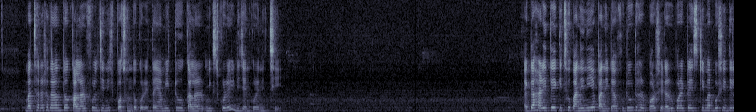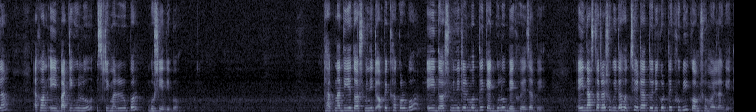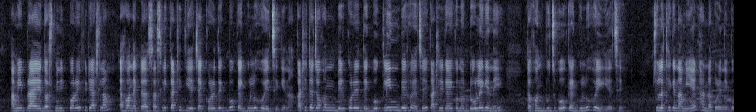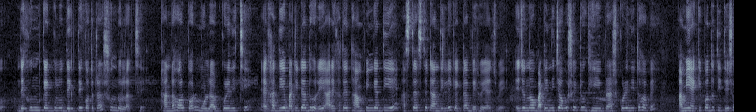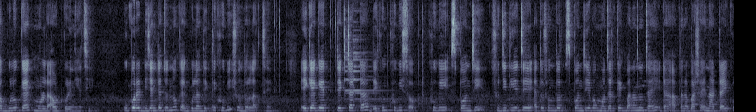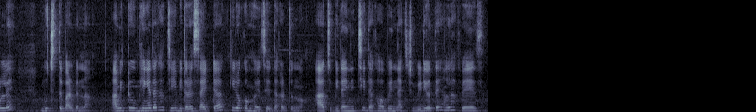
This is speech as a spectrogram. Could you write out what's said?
বাচ্চারা সাধারণত কালারফুল জিনিস পছন্দ করে, তাই আমি একটু কালার মিক্সড করে ডিজাইন করে নিচ্ছি। একটা হাঁড়িতে কিছু পানি নিয়ে পানিটা ফুটে ওঠার পর সেটার উপর একটা স্টিমার বসিয়ে দিলাম। এখন এই বাটিগুলো স্টিমারের উপর বসিয়ে দিব। ঢাকনা দিয়ে 10 মিনিট অপেক্ষা করব। এই 10 মিনিটের মধ্যে কেকগুলো বেক হয়ে যাবে। এই নাস্তাটার সুবিধা হচ্ছে এটা তৈরি করতে খুবই কম সময় লাগে। আমি প্রায় 10 মিনিট পরে ফিরে আসলাম। এখন একটা সাসলিক কাঠি দিয়ে চেক করে দেখব কেকগুলো হয়েছে কিনা। কাঠিটা যখন বের করে দেখব ক্লিন বের হয়েছে, কাঠির গায়ে কোনো ডো লেগে নেই, তখন বুঝব কেকগুলো হয়ে গিয়েছে। চুলা থেকে নামিয়ে ঠান্ডা করে নিব। দেখুন কেকগুলো দেখতে কতটা সুন্দর লাগছে। ঠান্ডা হওয়ার পর মোল্ড আউট করে নিচ্ছি। এক হাত দিয়ে বাটিটা ধরে আরেক হাতে থাম ফিঙ্গার দিয়ে আস্তে আস্তে টান দিলে কেকটা বের হয়ে আসবে। এই জন্য বাটির নিচে অবশ্যই একটু ঘি ব্রাশ করে নিতে হবে। আমি একই পদ্ধতিতে সবগুলো কেক মোল্ড আউট করে নিয়েছি। উপরের ডিজাইনটার জন্য কেকগুলো দেখতে খুবই সুন্দর লাগছে। এই কেকের টেক্সচারটা দেখুন খুবই সফট, খুবই স্পঞ্জি। সুজি দিয়ে যে এত সুন্দর স্পঞ্জি এবং মজার কেক বানানো যায়, এটা আপনারা বাসায় না ট্রাই করলে বুঝতে পারবেন না। আমি একটু ভেঙে দেখাচ্ছি ভিতরের সাইডটা কীরকম হয়েছে দেখার জন্য। আজ বিদায় নিচ্ছি, দেখা হবে নেক্সট ভিডিওতে আল্লাহ হাফেজ।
